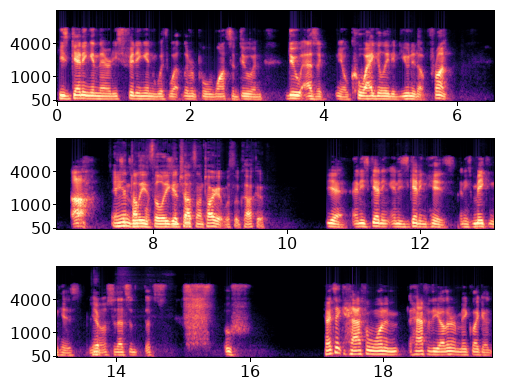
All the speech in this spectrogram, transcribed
he's getting in there and he's fitting in with what Liverpool wants to do and do as a you know coagulated unit up front. Ah, And leads one. the league in shots on target with Lukaku. Yeah, and he's getting and he's getting his and he's making his. You Yep. know, so that's that's oof. Can I take half of one and half of the other and make like a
